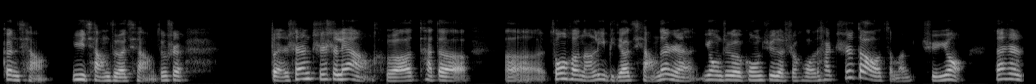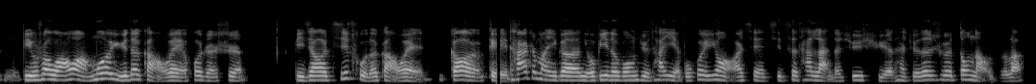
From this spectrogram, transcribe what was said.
更强，遇强则强，就是本身知识量和他的呃综合能力比较强的人用这个工具的时候，他知道怎么去用。但是比如说，往往摸鱼的岗位或者是比较基础的岗位，告给他这么一个牛逼的工具，他也不会用，而且其次他懒得去学，他觉得是个动脑子了，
